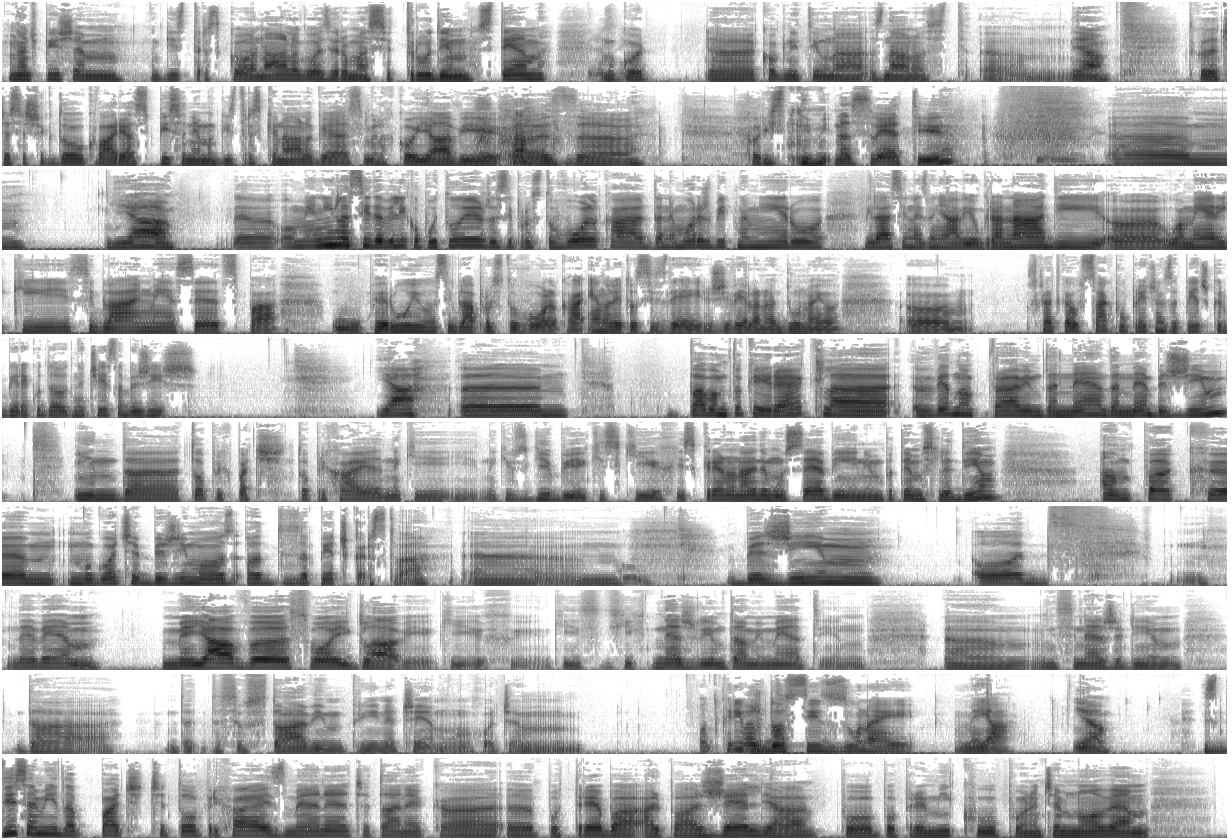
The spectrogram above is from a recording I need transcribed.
nač pišem magistrsko nalogo oziroma se trudim s tem, mogoče uh, kognitivna znanost. Um, ja. Tako da, če se še kdo ukvarja s pisanjem magistrske naloge, se mi lahko javi uh, z koristnimi nasveti. Um, ja. Uh, omenila si, da veliko potuješ, da si prostovoljka, da ne moreš biti na miru. Bila si na izmenjavi v Granadi, uh, v Ameriki si bila en mesec, pa v Peruju si bila prostovoljka. Eno leto si zdaj živela na Dunaju. Um, skratka, vsak poprečen zapečkar bi rekel, da od nečesa bežiš. Ja, um, pa bom tukaj rekla, vedno pravim, da ne, da ne bežim in da to, prih, pač, to prihaja neki, neki vzgibi, ki, ki jih iskreno najdem v sebi in jim potem sledim. Ampak um, mogoče bežimo od zapečkarstva. Um, bežim od, ne vem, meja v svoji glavi, ki jih, ki jih ne želim tam imeti, in, um, in si ne želim, da, da, da se ustavim pri nečemu. Hočem Odkrivaš, kdo si zunaj meja. Ja. Zdi se mi, da pač, če to prihaja iz mene, če ta neka uh, potreba ali pa želja po, po premiku, po nečem novem,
